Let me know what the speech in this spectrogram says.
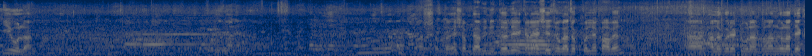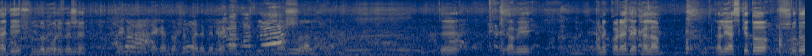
কি উলান মার্শাল্লাহ এসব গাভি নিতে হলে এখানে এসে যোগাযোগ করলে পাবেন। আর ভালো করে একটু উলান ফালানগুলো দেখাই দিই সুন্দর পরিবেশে। দেখেন দেখেন দর্শক ভাইদেরকে দেখেন। তে গাবি অনেক কটাই দেখালাম। তাহলে আজকে তো শুধু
